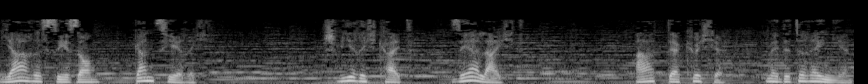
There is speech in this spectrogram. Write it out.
Jahressaison ganzjährig. Schwierigkeit sehr leicht. Art der Küche Mediterranean.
